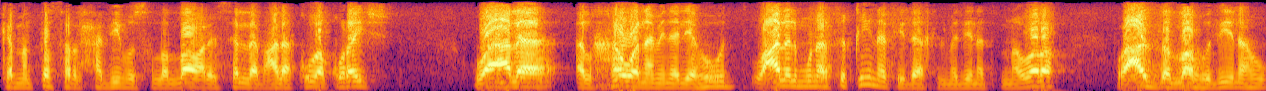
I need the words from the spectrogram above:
كما انتصر الحبيب صلى الله عليه وسلم على قوى قريش وعلى الخونة من اليهود وعلى المنافقين في داخل مدينة المنورة وعز الله دينه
